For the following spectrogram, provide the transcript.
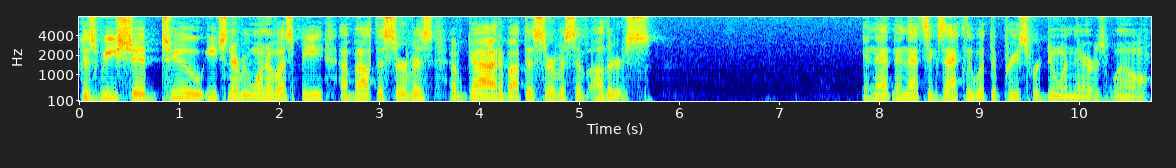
Because we should too, each and every one of us, be about the service of God, about the service of others. And, that, and that's exactly what the priests were doing there as well.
